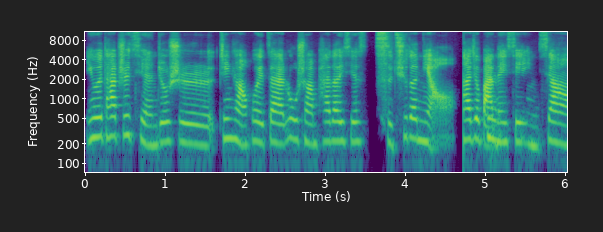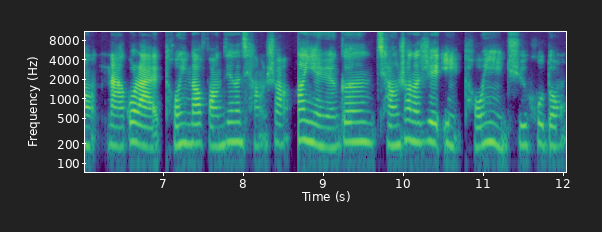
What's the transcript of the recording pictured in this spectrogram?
因为他之前就是经常会在路上拍到一些死去的鸟，他就把嗯那些影像拿过来投影到房间的墙上，让演员跟墙上的这些影投影去互动，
